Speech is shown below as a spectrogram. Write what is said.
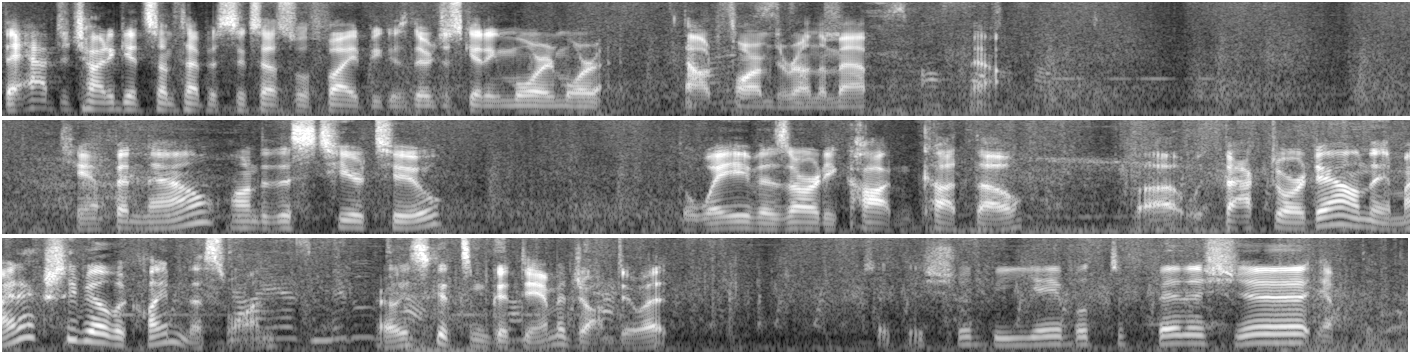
they have to try to get some type of successful fight because they're just getting more and more out farmed around the map. Are Yeah. fortified. Camping now onto this tier two. The wave is already caught and cut though. But with backdoor down, they might actually be able to claim this one. Or at least get some good damage onto it. So they should be able to finish it. Yep. they will.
